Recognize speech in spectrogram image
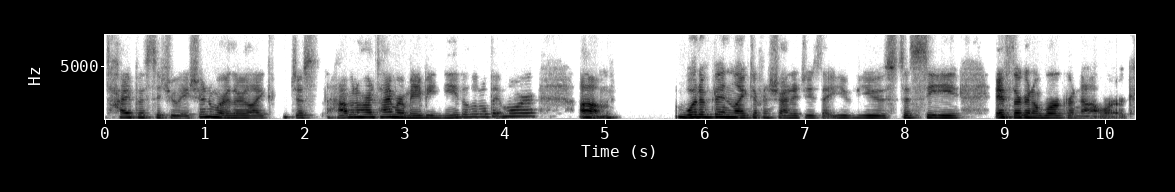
type of situation where they're like just having a hard time or maybe need a little bit more um what have been like different strategies that you've used to see if they're going to work or not work?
